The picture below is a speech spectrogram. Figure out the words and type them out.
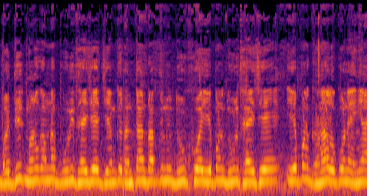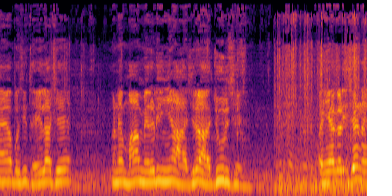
બધી જ મનોકામના પૂરી થાય છે, જેમ કે સંતાન પ્રાપ્તિનું દુઃખ હોય, એ પણ દૂર થાય છે. એ પણ ઘણા લોકોને અહીંયા આવ્યા પછી થયેલા છે. અને મા મેલડી અહીંયા હાજરા હજુર છે. અહીંયા આગળ છે ને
